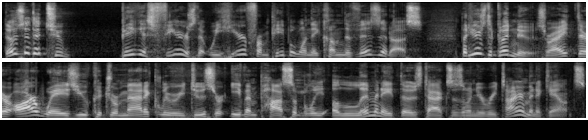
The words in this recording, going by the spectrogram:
Those are the two biggest fears that we hear from people when they come to visit us. But here's the good news, right? There are ways you could dramatically reduce or even possibly eliminate those taxes on your retirement accounts.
